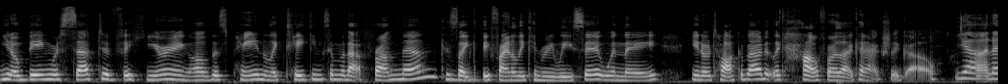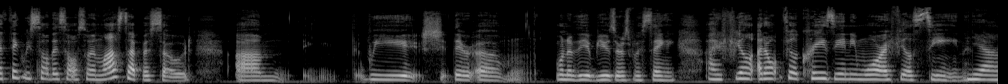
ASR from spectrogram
you know being receptive to hearing all this pain and like taking some of that from them because like they finally can release it when they you know talk about it like how far that can actually go Yeah, and I think we saw this also in last episode. Um, we sh- there um, one of the abusers was saying, "I feel I don't feel crazy anymore. I feel seen." yeah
